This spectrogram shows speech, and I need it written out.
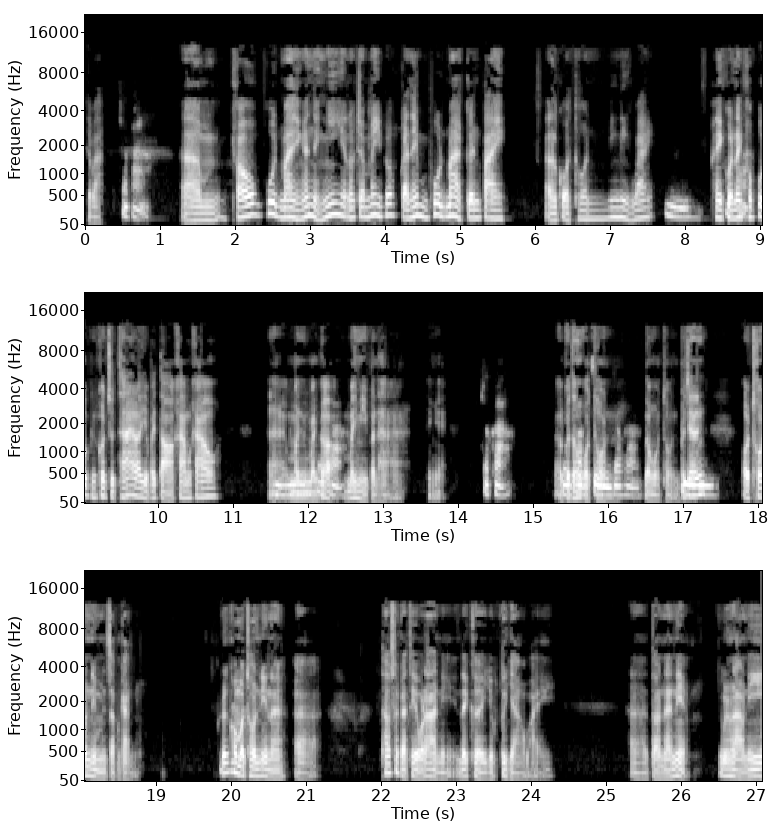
ใช่ปะใช่ค่ะเขาพูดมาอย่างนั้นอย่างนี้ เราจะไม่รบกันให้มันพูดมากเกินไปเราก็อดทนนิ่งๆไว้ให้คนนั้นเขาพูดเป็นคนสุดท้ายเราอย่าไปต่อคำเขาอ่ามันมันก็ไม่มีปัญหาอย่างเงี้ยเจ้าค่ะเราก็ต้องอดทนต้องอดทน เพราะฉะนั้นอดทนนี่มันสำคัญ เรื่องความอดทนนี่นะอ่าท้าสกัดเทวราชนี่ได้เคยยกตัวอย่างไว้อตอนนั้นเนี่ยเรื่องราวนี้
